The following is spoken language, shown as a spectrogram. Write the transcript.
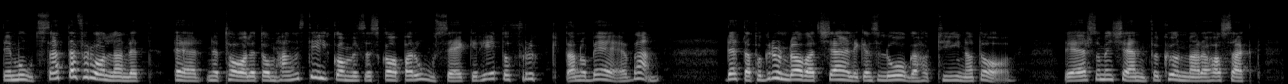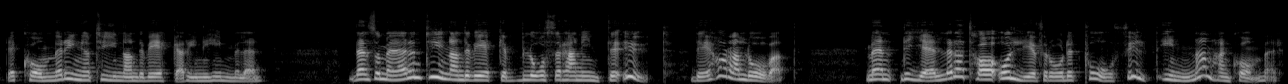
Det motsatta förhållandet är när talet om hans tillkommelse skapar osäkerhet och fruktan och bävan. Detta på grund av att kärlekens låga har tynat av. Det är som en känd förkunnare har sagt det kommer inga tynande vekar in i himmelen. Den som är en tynande veke blåser han inte ut, det har han lovat. Men det gäller att ha oljeförrådet påfyllt innan han kommer.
